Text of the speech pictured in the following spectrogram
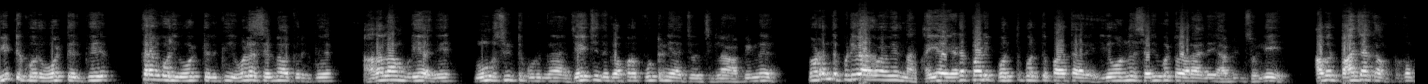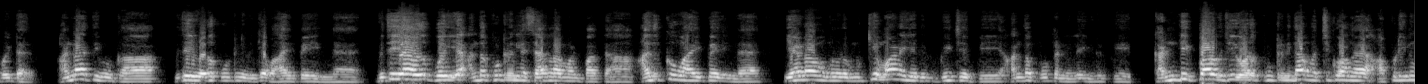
வீட்டுக்கு ஒரு ஓட்டு இருக்கு இத்தனை கோடி ஓட்டு இருக்கு இவ்வளவு செல்வாக்கு இருக்கு. அதெல்லாம் முடியாது. நூறு சீட்டு கொடுங்க. ஜெயிச்சதுக்கு அப்புறம் கூட்டணி ஆட்சி வச்சுக்கலாம் அப்படின்னு தொடர்ந்து பிடிவாதமாவே இருந்தாங்க. ஐயா எடப்பாடி பொறுத்து பொறுத்து பார்த்தாரு. இது ஒன்றும் சரிப்பட்டு வராது அப்படின்னு சொல்லி அவர் பாஜக பக்கம் போயிட்டாரு. அதிமுக விஜயோட கூட்டணி வைக்க வாய்ப்பே இல்லை. விஜயாவது போய் அந்த கூட்டணியில சேரலாமான்னு பார்த்தா அதுக்கும் வாய்ப்பே இல்லை. ஏன்னா உங்களோட முக்கியமான எதிர்ப்பு பிஜேபி அந்த கூட்டணியில இருக்கு. கண்டிப்பா விஜயோட கூட்டணி தான் வச்சுக்குவாங்க அப்படின்னு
